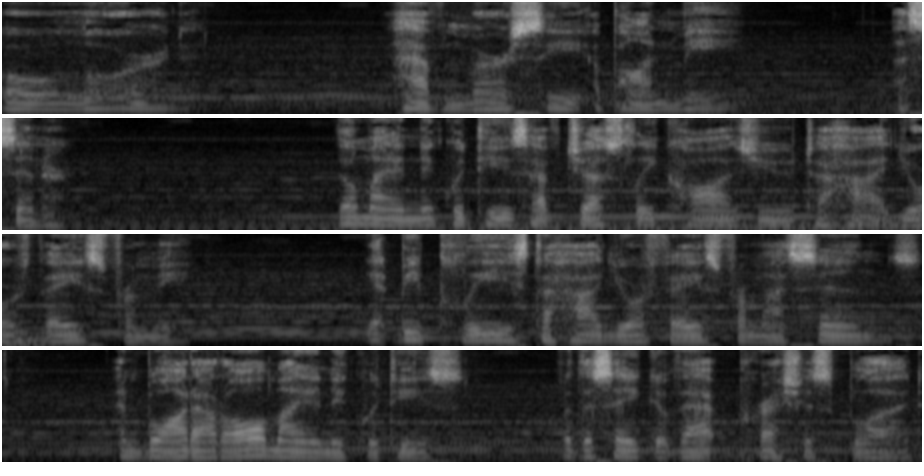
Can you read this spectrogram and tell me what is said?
O Lord, have mercy upon me, a sinner. Though my iniquities have justly caused you to hide your face from me, yet be pleased to hide your face from my sins and blot out all my iniquities for the sake of that precious blood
